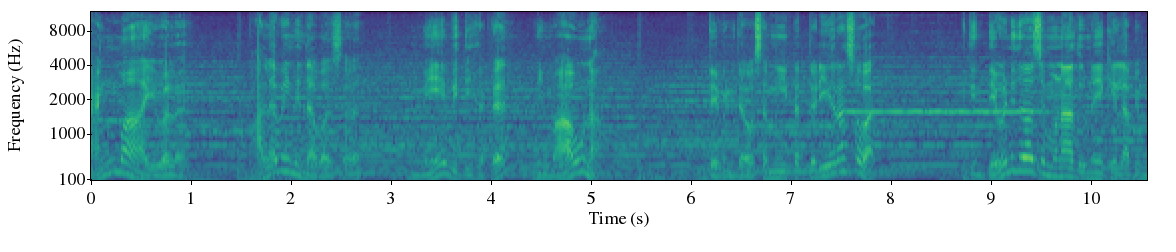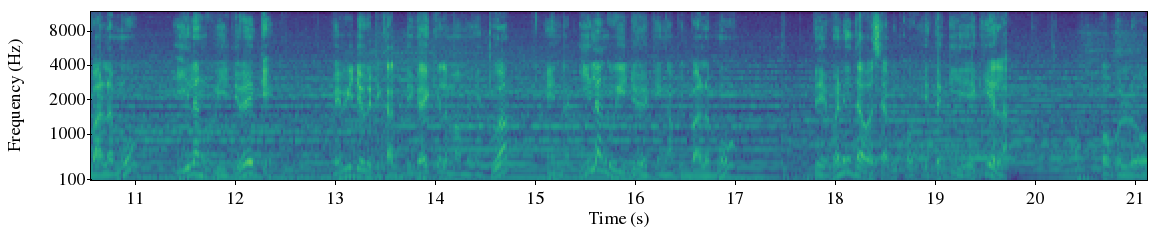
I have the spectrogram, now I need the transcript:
චැංමායිවල පලවෙනි දවස මේ විදිහට නිමා වුණා. දෙවැනි දවස මීටත් වැඩිය රසවත්. ඉතින් දෙවැනි දවස මොනා දුනේ කියලා අපි බලමු ඊළඟ වීඩියෝ එකෙන්. මේ වීඩියෝ එක ටිකක් දිගයි කියලා මම හිතුවා. එහෙනම් ඊළඟ වීඩියෝ එකෙන් අපි බලමු දෙවැනි දවසේ අපි කොහෙද ගියේ කියලා. ඔගොල්ලෝ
